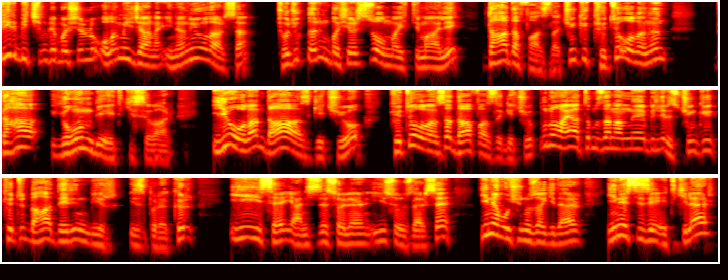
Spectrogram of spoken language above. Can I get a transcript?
bir biçimde başarılı olamayacağına inanıyorlarsa çocukların başarısız olma ihtimali daha da fazla. Çünkü kötü olanın daha yoğun bir etkisi var. İyi olan daha az geçiyor, kötü olansa daha fazla geçiyor. Bunu hayatımızdan anlayabiliriz. Çünkü kötü daha derin bir iz bırakır. İyi ise yani size söylenen iyi sözlerse yine hoşunuza gider, yine sizi etkiler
